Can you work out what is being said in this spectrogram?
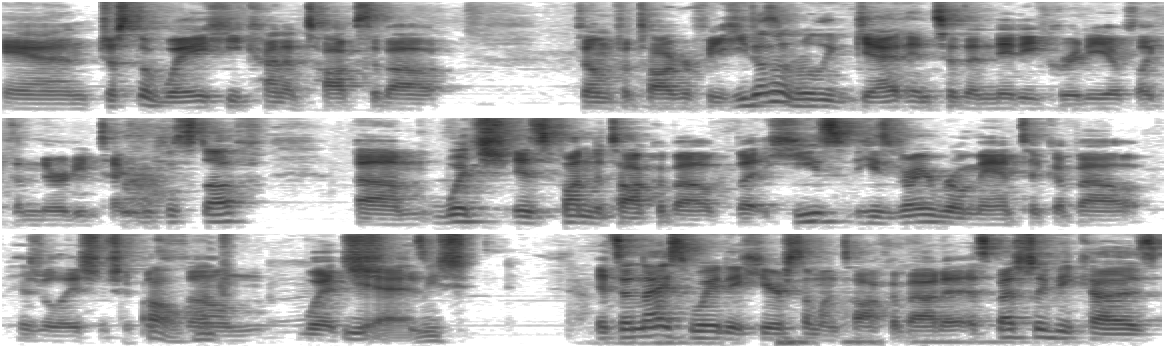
and just the way he kind of talks about film photography, he doesn't really get into the nitty gritty of like the nerdy technical stuff, um, which is fun to talk about. But he's he's very romantic about his relationship with Oh, film, which Yeah, is it's a nice way to hear someone talk about it, especially because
